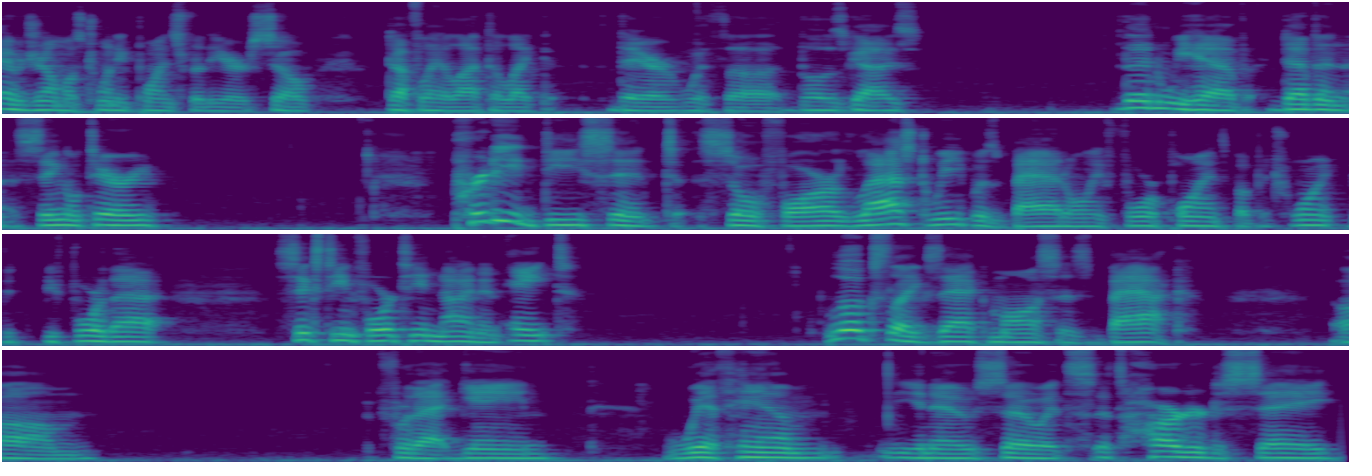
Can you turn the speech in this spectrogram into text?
averaging almost 20 points for the year. So definitely a lot to like there with uh, those guys. Then we have Devin Singletary. Pretty decent so far. Last week was bad, only four points, but between, before that, 16, 14, 9, and 8. Looks like Zach Moss is back um, for that game with him, you know, so it's it's harder to say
